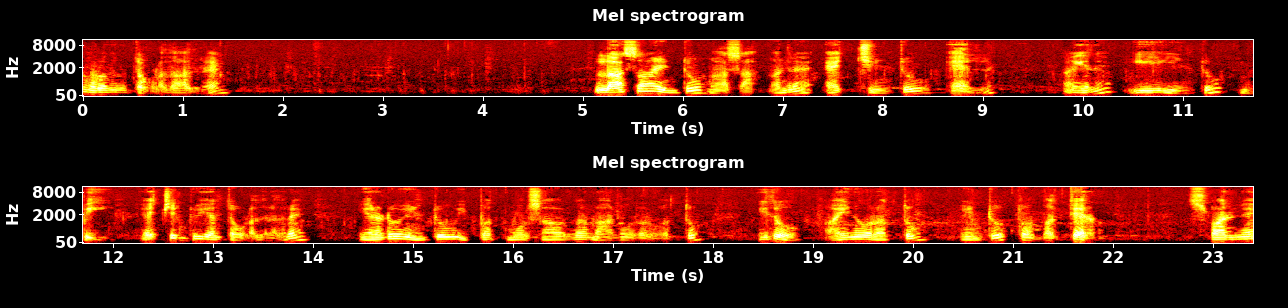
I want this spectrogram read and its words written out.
ನೋಡೋದನ್ನು ತಗೊಳ್ಳೋದಾದರೆ ಲಾಸ ಇಂಟು ಮಾಸ, ಅಂದರೆ ಎಚ್ ಇಂಟು ಎಲ್, ಹಾಗೆಯೇ A into B. H into L ತಗೊಳ್ಳೋದಾದ್ರೆ ಎರಡು ಇಂಟು ಇಪ್ಪತ್ತ್ಮೂರು ಸಾವಿರದ ನಾನ್ನೂರ ಅರವತ್ತು ಇದು ಐನೂರ ಹತ್ತು ಇಂಟು ತೊಂಬತ್ತೆರಡು. ಸೊನ್ನೆ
